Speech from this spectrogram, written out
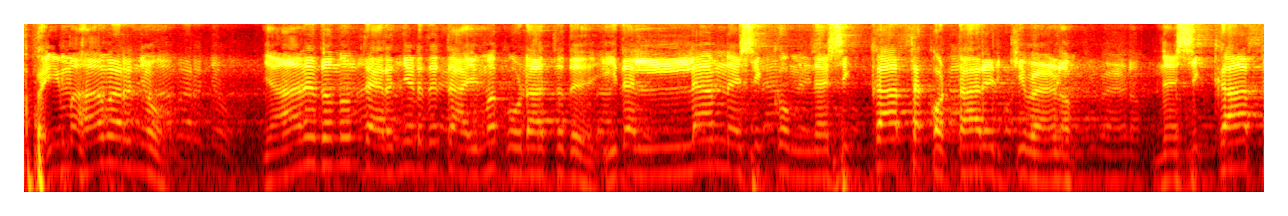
അപ്പൊ ഈ മഹാ പറഞ്ഞു ഞാനിതൊന്നും തെരഞ്ഞെടുത്തിട്ട് അയിമ കൂടാത്തത് ഇതെല്ലാം നശിക്കും. നശിക്കാത്ത കൊട്ടാരം എനിക്ക് വേണം. നശിക്കാത്ത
